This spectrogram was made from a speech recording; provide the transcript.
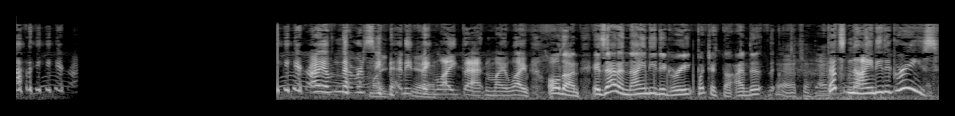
out of here. Here, I have never seen My- anything yeah. like that in my life. Hold on. Is that a 90 degree? Put your thumb. I'm th- th- Yeah, that's a. that's 90 degrees.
